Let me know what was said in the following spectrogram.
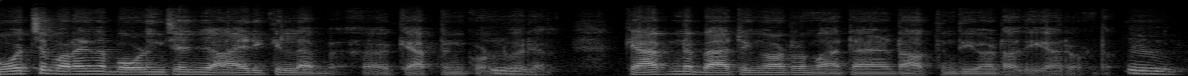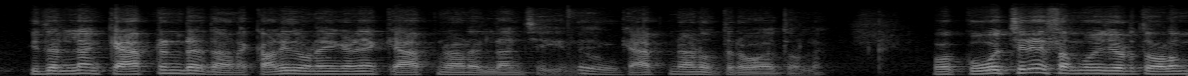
കോച്ച് പറയുന്ന ബോളിംഗ് ചേഞ്ച് ആയിരിക്കില്ല ക്യാപ്റ്റൻ കൊണ്ടുവരിക ക്യാപ്റ്റന്റെ ബാറ്റിംഗ് ഓർഡർ മാറ്റാനായിട്ട് ആത്യന്തികമായിട്ട് അധികാരമുണ്ട്. ഇതെല്ലാം ക്യാപ്റ്റന്റെ ഇതാണ്. കളി തുടങ്ങി കഴിഞ്ഞാൽ ക്യാപ്റ്റനാണ് എല്ലാം ചെയ്യുന്നത്. ക്യാപ്റ്റനാണ് ഉത്തരവാദിത്തമുള്ളത് അപ്പോൾ കോച്ചിനെ സംബന്ധിച്ചിടത്തോളം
